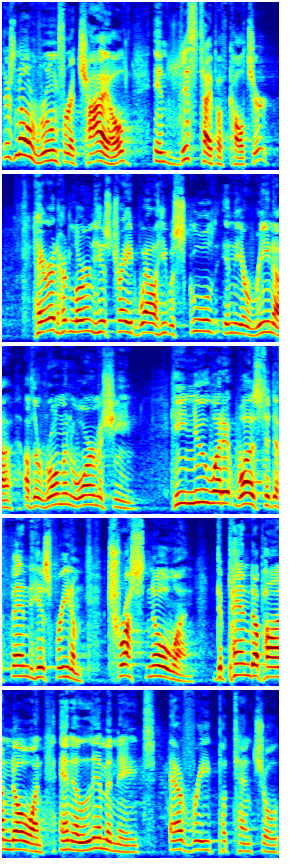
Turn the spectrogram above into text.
There's no room for a child in this type of culture. Herod had learned his trade well. He was schooled in the arena of the Roman war machine. He knew what it was to defend his freedom, trust no one, depend upon no one, and eliminate every potential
